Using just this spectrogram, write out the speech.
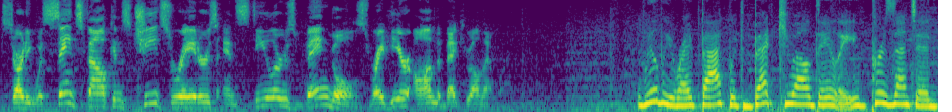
starting with Saints, Falcons, Chiefs, Raiders, and Steelers, Bengals, right here on the BetQL Network. We'll be right back with BetQL Daily, presented.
